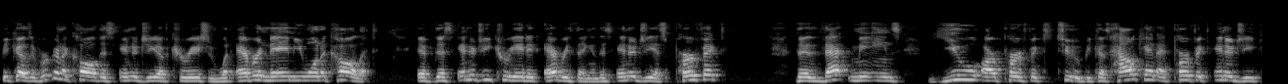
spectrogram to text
Because if we're going to call this energy of creation, whatever name you want to call it, if this energy created everything and this energy is perfect, then that means you are perfect too. Because how can a perfect energy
